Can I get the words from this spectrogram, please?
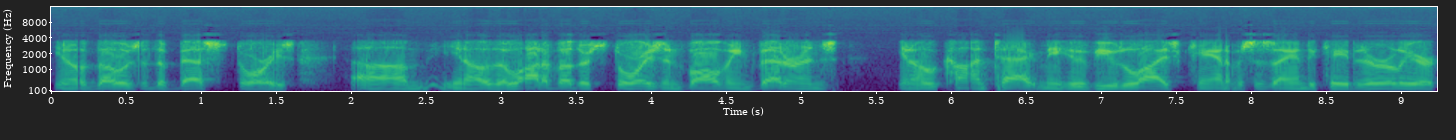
you know, those are the best stories. Um, you know, a lot of other stories involving veterans, you know, who contact me who've utilized cannabis, as I indicated earlier,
